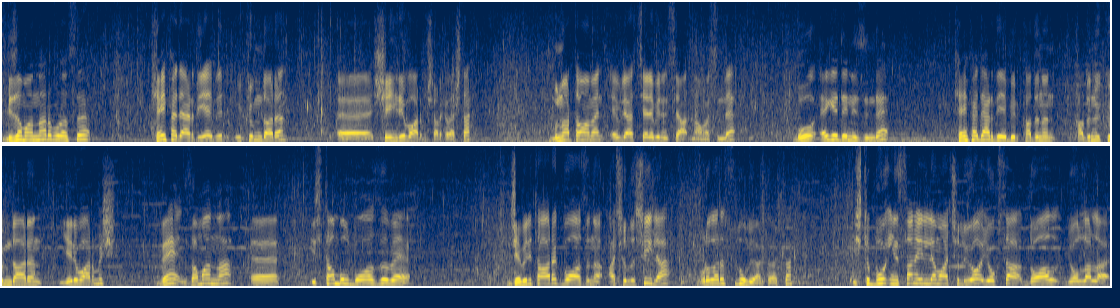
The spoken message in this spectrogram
Bir zamanlar burası Keyfeder diye bir hükümdarın e, şehri varmış arkadaşlar. Bunlar tamamen Evliya Çelebi'nin seyahatnamesinde. Bu Ege Denizi'nde Keyfeder diye bir kadının, kadın hükümdarın yeri varmış. Ve zamanla e, İstanbul Boğazı ve Cebeli Tarık Boğazı'nın açılışıyla buraları su doluyor arkadaşlar. İşte bu insan eliyle mi açılıyor yoksa doğal yollarla,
